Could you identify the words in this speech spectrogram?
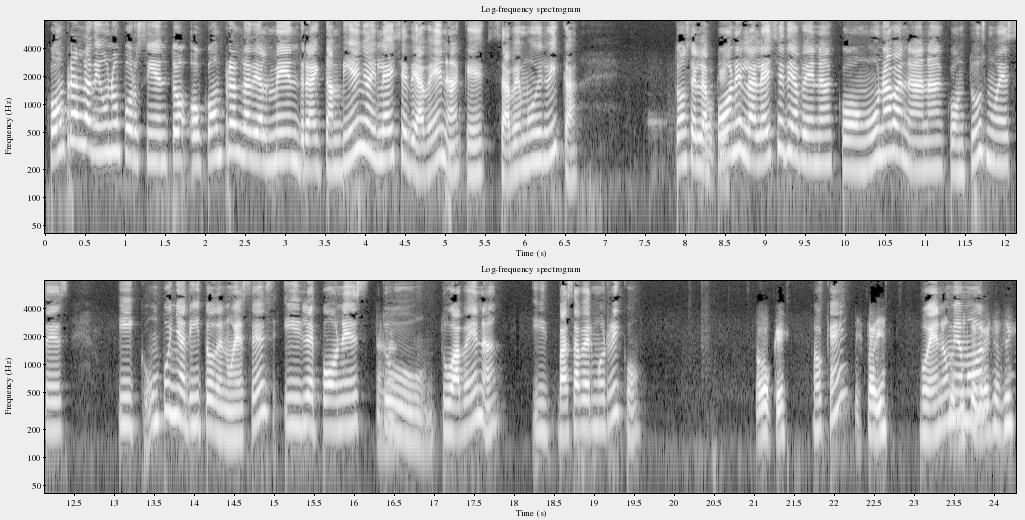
Compras la de 1% o compras la de almendra y también hay leche de avena que sabe muy rica. Entonces la pones la leche de avena con una banana, con tus nueces y un puñadito de nueces y le pones tu, tu, avena y vas a ver muy rico. Ok. Ok. Está bien. Bueno, pues mi amor. Gracias, sí.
